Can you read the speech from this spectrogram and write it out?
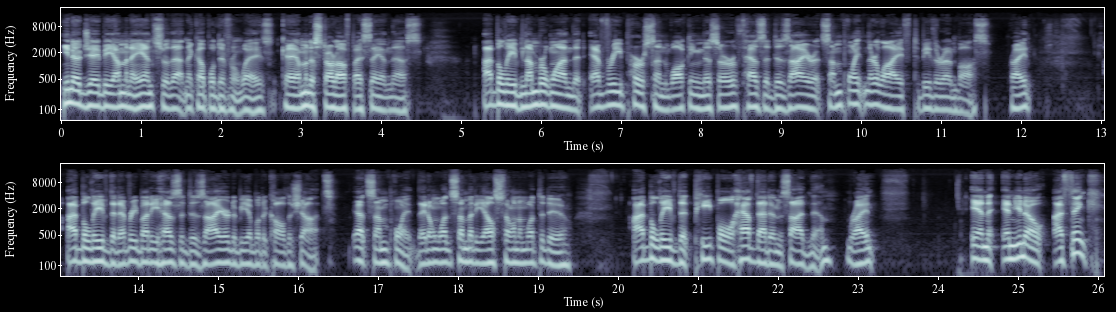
You know, JB, I'm going to answer that in a couple different ways. Okay. I'm going to start off by saying this. I believe, number one, that every person walking this earth has a desire at some point in their life to be their own boss, right? I believe that everybody has a desire to be able to call the shots at some point. They don't want somebody else telling them what to do. I believe that people have that inside them, right? And and you know, I think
